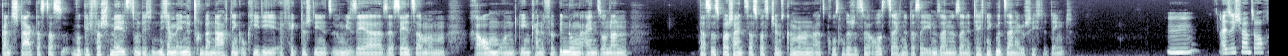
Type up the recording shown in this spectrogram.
ganz stark, dass das wirklich verschmelzt und ich nicht am Ende drüber nachdenke, okay, die Effekte stehen jetzt irgendwie sehr, sehr seltsam im Raum und gehen keine Verbindungen ein, sondern das ist wahrscheinlich das, was James Cameron als großen Regisseur auszeichnet, dass er eben seine, seine Technik mit seiner Geschichte denkt. Mhm. Also ich fand es auch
